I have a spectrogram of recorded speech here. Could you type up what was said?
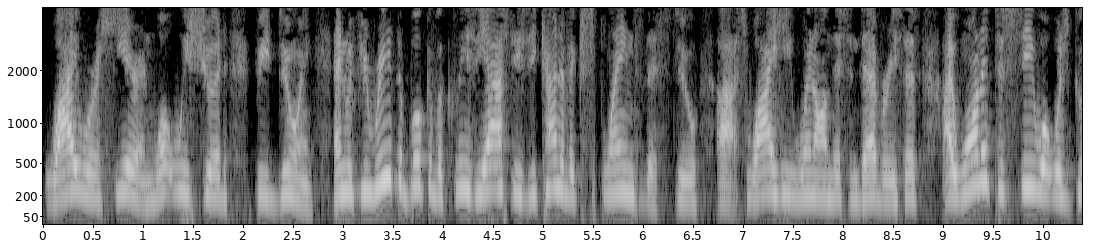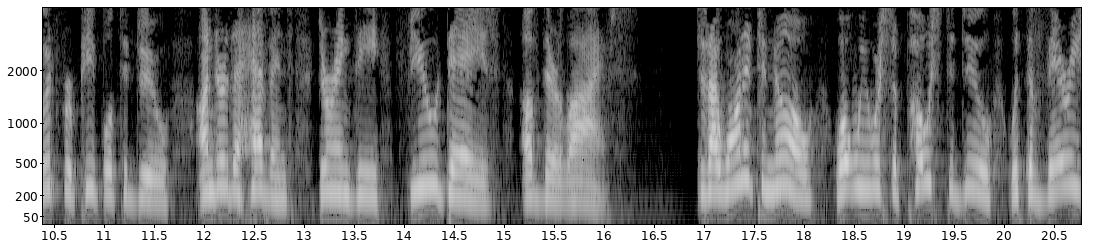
why we're here and what we should be doing. And if you read the book of Ecclesiastes, he kind of explains this to us, why he went on this endeavor. He says, I wanted to see what was good for people to do under the heavens during the few days of their lives. He says, I wanted to know what we were supposed to do with the very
